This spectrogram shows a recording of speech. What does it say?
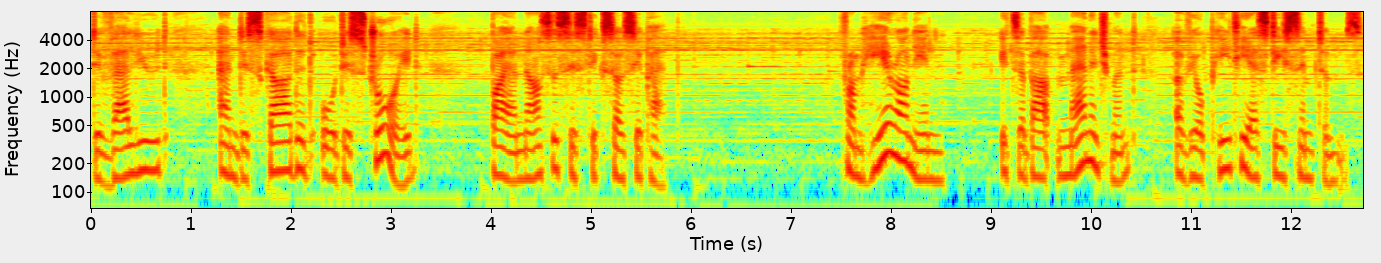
devalued, and discarded or destroyed by a narcissistic sociopath. From here on in, it's about management of your PTSD symptoms.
